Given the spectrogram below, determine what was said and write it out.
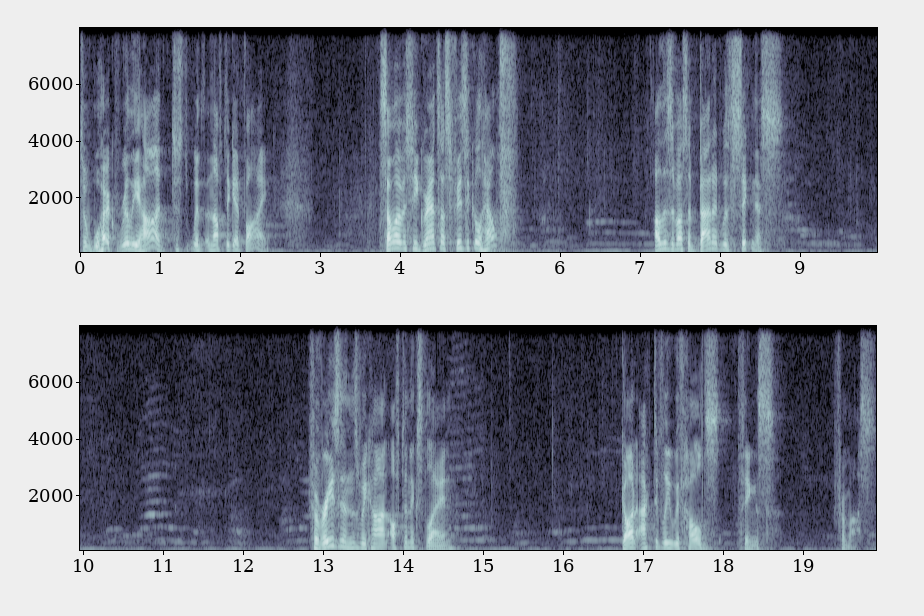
to work really hard, just with enough to get by. Some of us, He grants us physical health. Others of us are battered with sickness. For reasons we can't often explain, God actively withholds things from us.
